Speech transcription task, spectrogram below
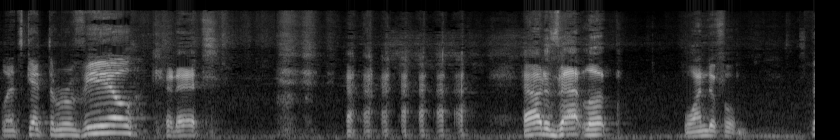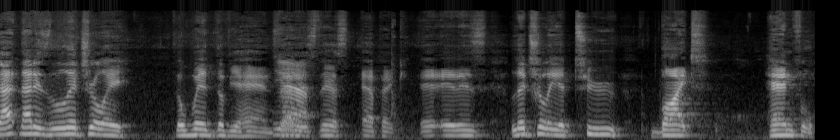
Let's get the reveal. Cadet. How does that look? Wonderful. That that is literally the width of your hands. Yeah. That is this epic. It, it is literally a two bite handful.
